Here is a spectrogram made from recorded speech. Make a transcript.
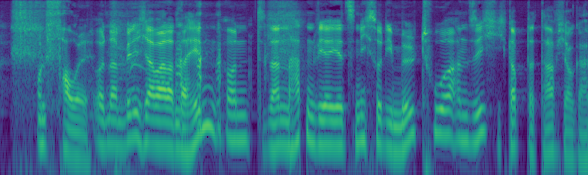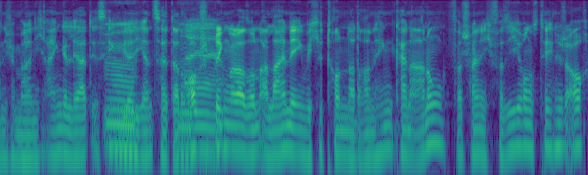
Und faul. Und dann bin ich aber dann dahin und dann hatten wir jetzt nicht so die Mülltour an sich. Ich glaube, das darf ich auch gar nicht, wenn man da nicht eingelehrt ist, irgendwie die ganze Zeit da drauf Naja. oder so und alleine irgendwelche Tonnen da dran hängen. Keine Ahnung, wahrscheinlich versicherungstechnisch auch.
